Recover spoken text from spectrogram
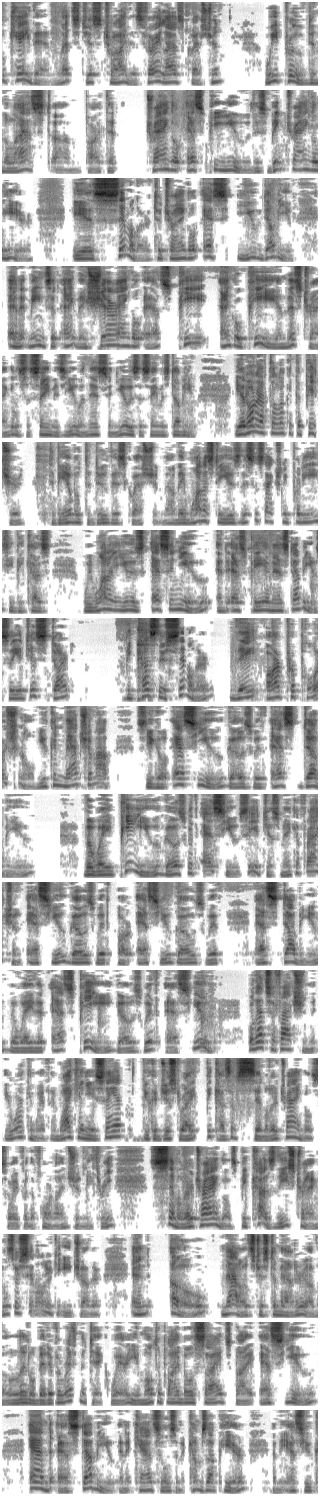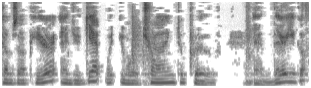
Okay, then, let's just try this very last question. We proved in the last um, part that triangle SPU, this big triangle here, is similar to triangle SUW, and it means that they share angle S. P angle P in this triangle is the same as U in this, and U is the same as W. You don't have to look at the picture to be able to do this question. Now they want us to use this is actually pretty easy because we want to use S and U and SP and SW. So you just start because they're similar, they are proportional. You can match them up. So you go SU goes with SW the way PU goes with SU. See, it just make a fraction. SU goes with, or SU goes with SW, the way that SP goes with SU. Well, that's a fraction that you're working with. And why can you say it? You could just write because of similar triangles. Sorry for the four line, should be three. Similar triangles, because these triangles are similar to each other. And oh, now it's just a matter of a little bit of arithmetic where you multiply both sides by SU and SW, and it cancels and it comes up here, and the SU comes up here, and you get what you were trying to prove. And there you go.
